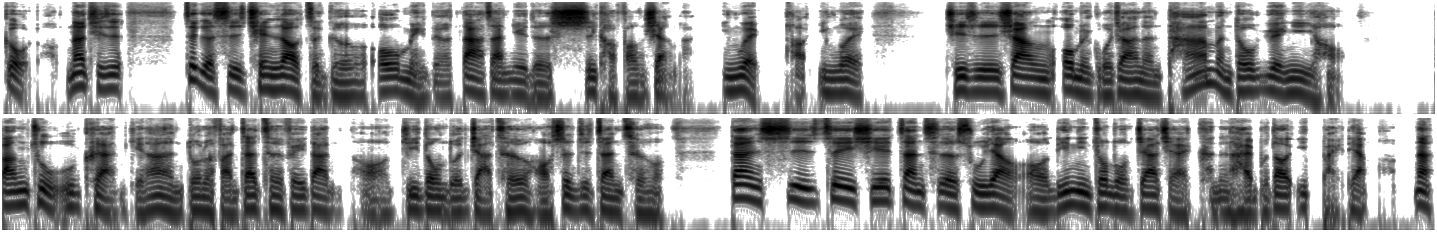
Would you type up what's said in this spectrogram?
够了。那其实这个是牵涉到整个欧美的大战略的思考方向了。因为啊，因为其实像欧美国家呢，他们都愿意哈帮助乌克兰，给他很多的反战车飞弹哦，机动轮甲车哦，甚至战车哦。但是这些战车的数量哦，林林总总加起来可能还不到一百辆。那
